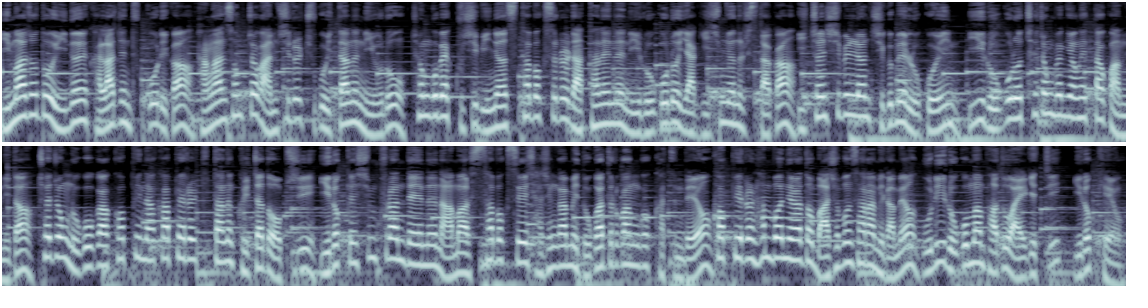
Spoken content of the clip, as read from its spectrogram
이마저도 인어의 갈라진 두 꼬리가 강한 성적 암시를 주고 있다는 이유로 1992년 스타벅스를 나타내는 이 로고로 약 20년을 쓰다가 2011년 지금의 로고인 이 로고로 최종 변경했다고 합니다. 최종 로고가 커피나 카페를 뜻하는 글자도 없이 이렇게 심플한 데에는 아마 스타벅스의 자신감이 녹아 들어간 것 같은데요. 커피를 한 번이라도 마셔본 사람이라면 우리 로고만 봐도 알겠지? 이렇게요.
